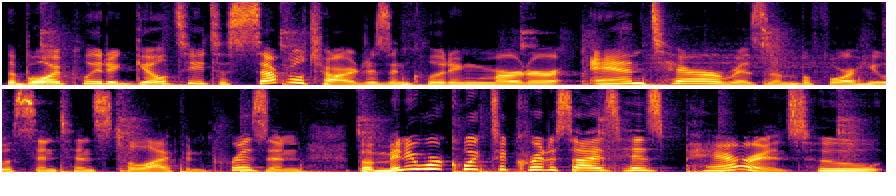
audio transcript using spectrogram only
The boy pleaded guilty to several charges, including murder and terrorism, before he was sentenced to life in prison. But many were quick to criticize his parents, who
